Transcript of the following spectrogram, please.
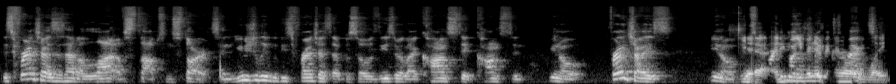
This franchise has had a lot of stops and starts, and usually with these franchise episodes, these are like constant, constant. You know, franchise. You know, Yeah, and even if there are like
